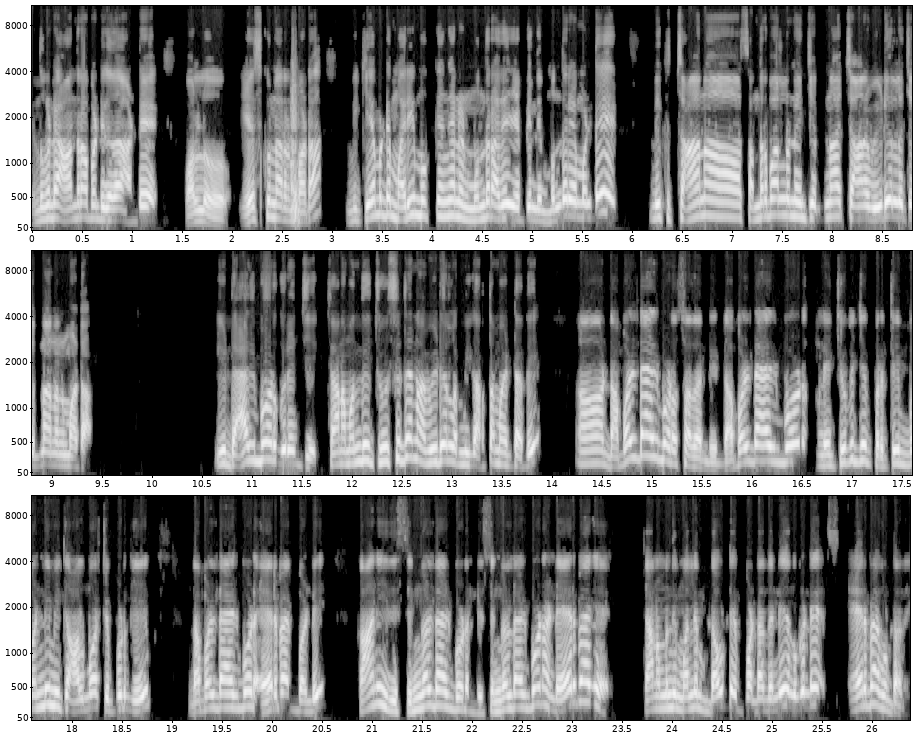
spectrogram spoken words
ఎందుకంటే ఆంధ్ర బండి కదా అంటే వాళ్ళు వేసుకున్నారనమాట. మీకు ఏమంటే మరీ ముఖ్యంగా నేను ముందర అదే చెప్పింది. ముందర ఏమంటే మీకు చాలా సందర్భాల్లో నేను చెప్పిన చాలా వీడియోలో చెప్పినాను అనమాట ఈ డాష్ బోర్డ్ గురించి చాలా మంది చూస్తుంటే నా వీడియోలో మీకు అర్థమవుతుంది డబల్ డాష్ బోర్డ్ వస్తుందండి. డబల్ డాష్ బోర్డ్ నేను చూపించే ప్రతి బండి మీకు ఆల్మోస్ట్ ఇప్పటికి double dash board air bag బండి. కానీ ఇది సింగిల్ డాష్ బోర్డ్ అండి. Single dash board and air బ్యాగే. చాలా మంది మళ్ళీ డౌట్ పట్టదండి ఎందుకంటే ఎయిర్ బ్యాగ్ ఉంటుంది.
